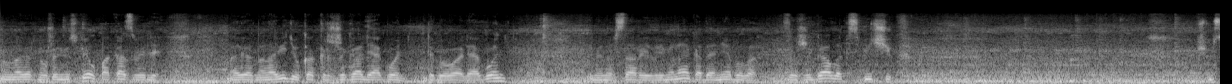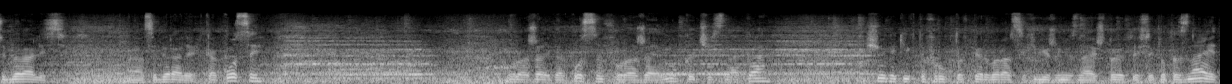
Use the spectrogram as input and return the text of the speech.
ну, наверное, уже не успел, показывали, наверное, на видео, как разжигали огонь, добывали огонь. Именно в старые времена, когда не было зажигалок, спичек. В общем, собирались, а, собирали кокосы, урожай кокосов, урожай лука, чеснока, еще каких-то фруктов. Первый раз их вижу, не знаю, что это. Если кто-то знает,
